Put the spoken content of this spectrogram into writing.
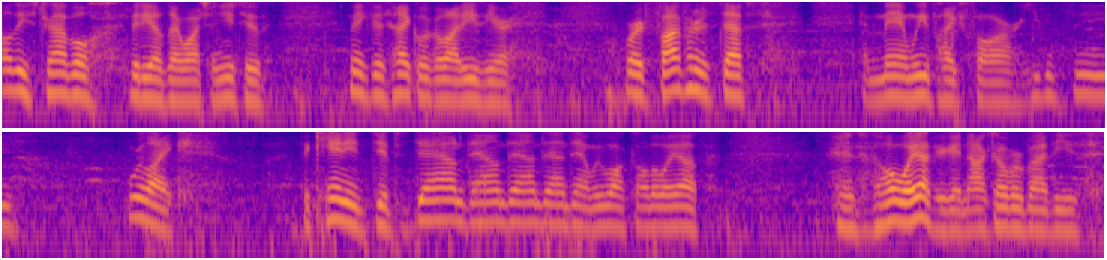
All these travel videos I watch on YouTube make this hike look a lot easier. We're at 500 steps, and man, we've hiked far. You can see we're like, the canyon dips down, down, down, down, down. We walked all the way up. And the whole way up, you're getting knocked over by these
